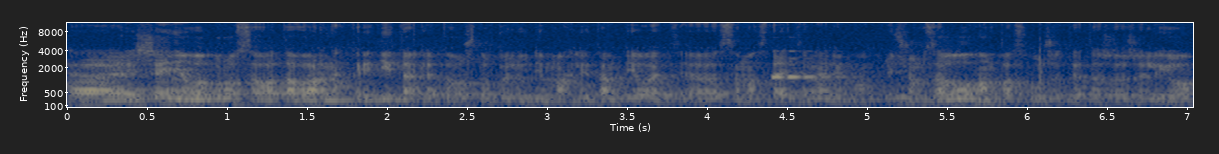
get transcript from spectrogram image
э, решение вопросов о товарных кредитах для того, чтобы люди могли там делать э, самостоятельно ремонт. Причем залогом послужит это же жилье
